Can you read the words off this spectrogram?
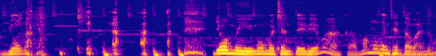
Yo, yo mismo me senté y dije, "Man, acá, vamos a vencer esta vaina.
